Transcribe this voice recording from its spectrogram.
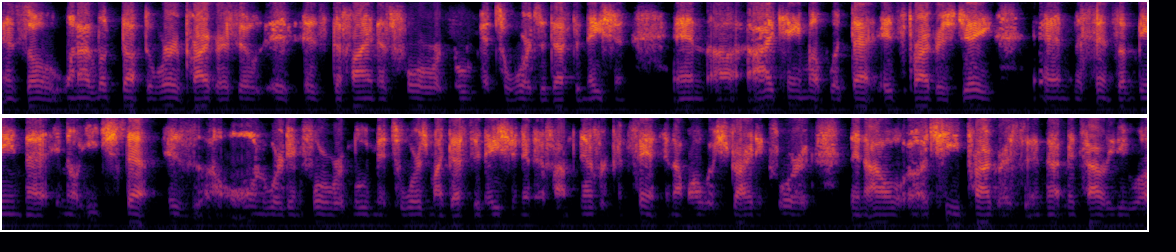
And so when I looked up the word progress, it, it is defined as forward movement towards a destination. And uh, I came up with that it's progress J in the sense of being that, you know, each step is an onward and forward movement towards my destination. And if I'm never content and I'm always striding for it, then I'll achieve progress. And that mentality will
